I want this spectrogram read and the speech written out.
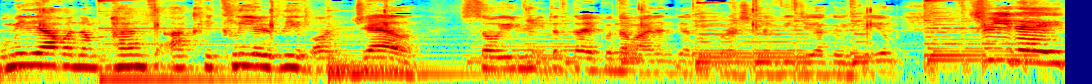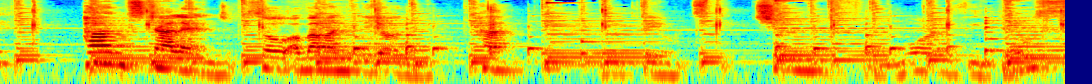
bumili ako ng Pants Acne Clear Leave-On Gel. So, yun yung itatry ko naman. Ang gagawin ko na ng video. Gagawin ko yung 3-day pants challenge. So, abangan nyo yun. Ha? Okay, stay tuned for more videos.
